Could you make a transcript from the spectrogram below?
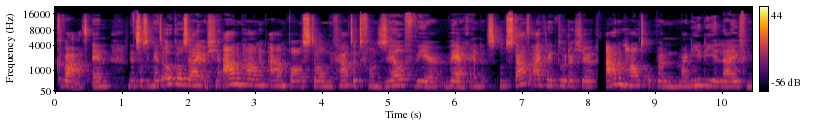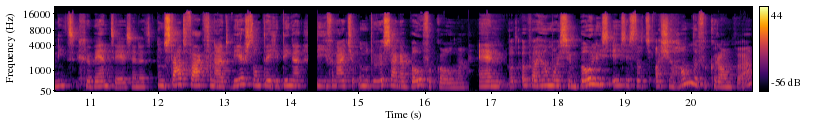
kwaad. En net zoals ik net ook al zei, als je je ademhaling aanpast, dan gaat het vanzelf weer weg. En het ontstaat eigenlijk doordat je ademhaalt op een manier die je lijf niet gewend is. En het ontstaat vaak vanuit weerstand tegen dingen die vanuit je onderbewustzijn naar boven komen. En wat ook wel heel mooi symbolisch is, is dat als je handen verkrampen,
